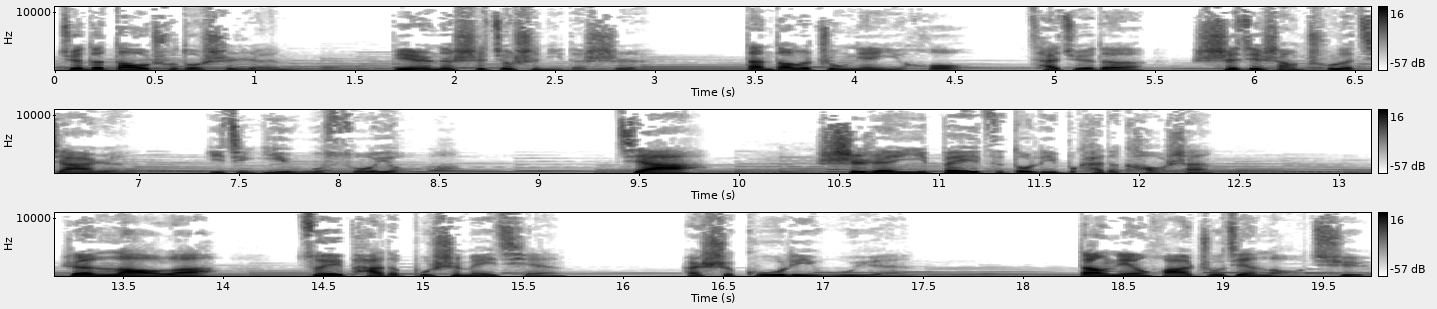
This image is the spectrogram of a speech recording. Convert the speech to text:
觉得到处都是人，别人的事就是你的事；但到了中年以后，才觉得世界上除了家人，已经一无所有了。家，是人一辈子都离不开的靠山。人老了，最怕的不是没钱，而是孤立无援。当年华逐渐老去，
